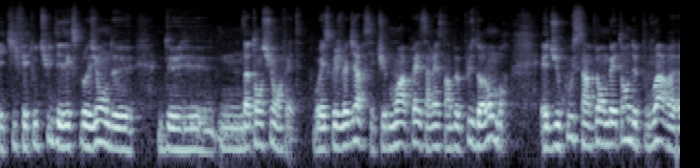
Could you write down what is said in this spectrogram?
et qui fait tout de suite des explosions de d'attention en fait. Vous voyez ce que je veux dire? C'est que moi après ça reste un peu plus dans l'ombre et du coup c'est un peu embêtant de pouvoir euh,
